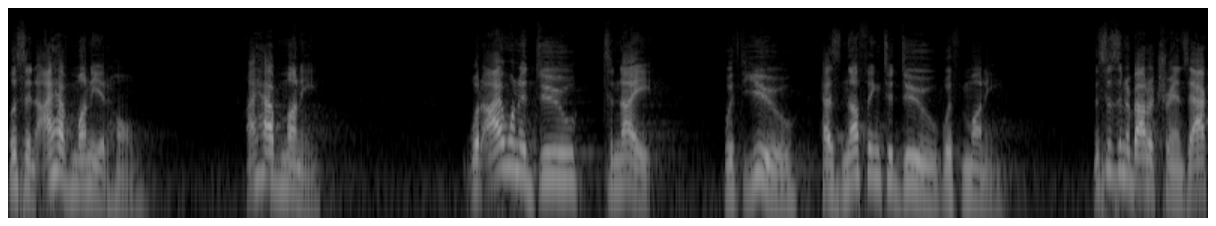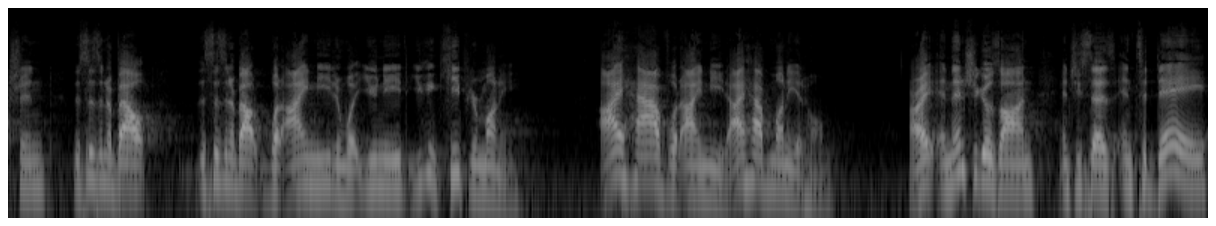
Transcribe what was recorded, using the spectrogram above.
listen, I have money at home. I have money. What I want to do tonight with you has nothing to do with money. This isn't about a transaction. This isn't about this isn't about what I need and what you need. You can keep your money. I have what I need. I have money at home. All right? And then she goes on and she says, And today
